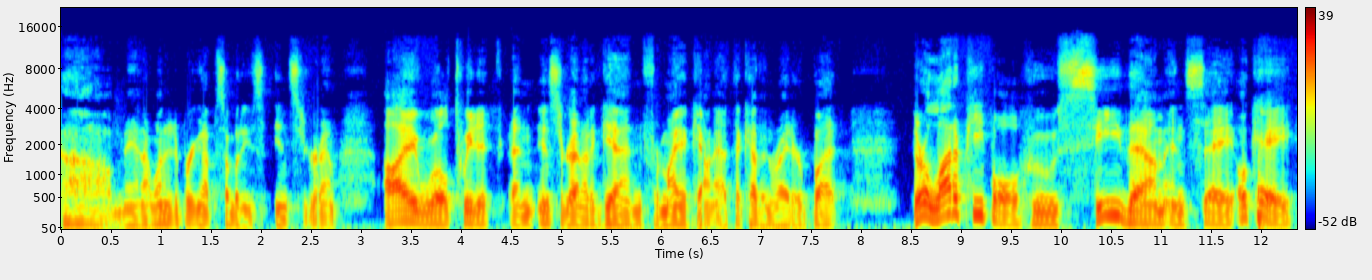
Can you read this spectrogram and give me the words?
oh man, I wanted to bring up somebody's Instagram. I will tweet it and Instagram it again from my account at the Kevin Ryder. But there are a lot of people who see them and say, okay,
